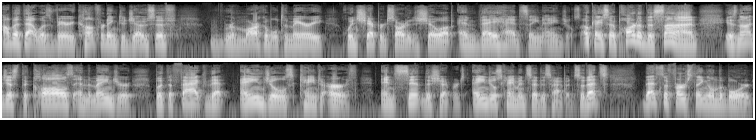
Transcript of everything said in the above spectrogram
I'll bet that was very comforting to Joseph remarkable to Mary when shepherds started to show up and they had seen angels. Okay, so part of the sign is not just the claws and the manger, but the fact that angels came to earth and sent the shepherds. Angels came and said this happened. So that's that's the first thing on the board.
